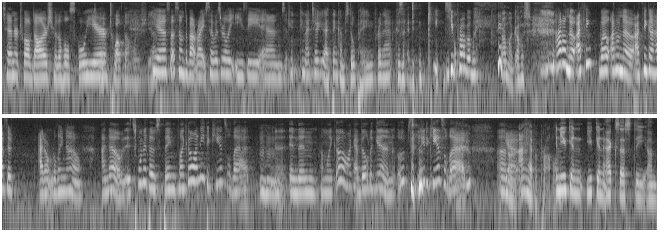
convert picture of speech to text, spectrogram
ten or twelve dollars for the whole school year. Twelve dollars. Yeah. Yeah, so that sounds about right. So it's really easy and Can, can I tell you? I think I'm still paying for that because I didn't cancel. you probably, Oh my gosh. I don't know. I think, well, I don't know. I think I have to, I don't really know. I know it's one of those things like, oh, I need to cancel that, Mhm. Uh, and then I'm like, oh, I got billed again. Oops, need to cancel that. I don't Yeah. know. I have a problem. And you can, you can access the um,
